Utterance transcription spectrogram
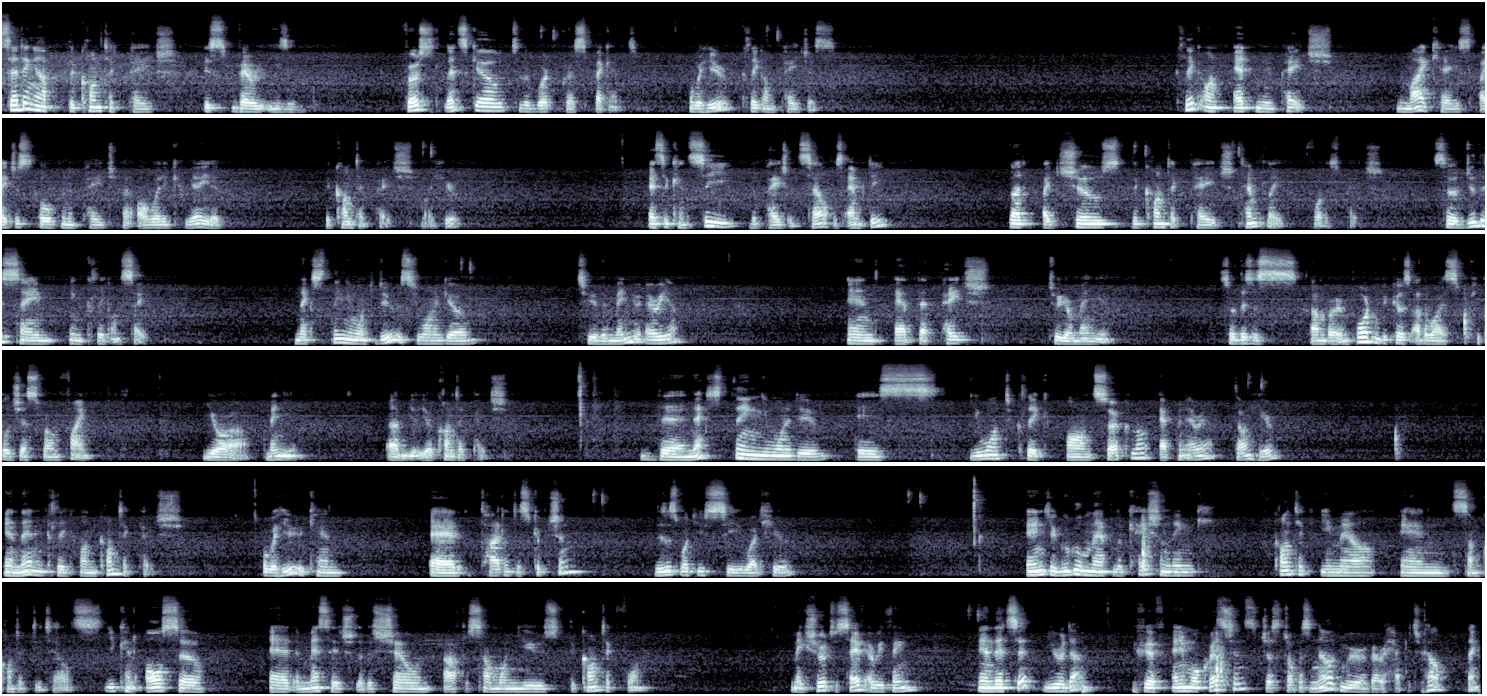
Setting up the contact page is very easy. First, let's go to the WordPress backend. Over here, click on Pages. Click on Add New Page. In my case, I just open a page I already created, the contact page right here. As you can see, the page itself is empty, but I chose the contact page template for this page. So do the same and click on Save. Next thing you want to do is you want to go to the menu area and add that page to your menu. So this is um, very important because otherwise people just won't find your menu, um, your, your contact page. The next thing you want to do is you want to click on Circle Law admin area down here and then click on contact page. Over here you can add title description. This is what you see right here. And your Google Map location link, contact email, and some contact details. You can also add a message that is shown after someone used the contact form. Make sure to save everything and that's it, you're done. If you have any more questions, just drop us a note and we're very happy to help. Thanks.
